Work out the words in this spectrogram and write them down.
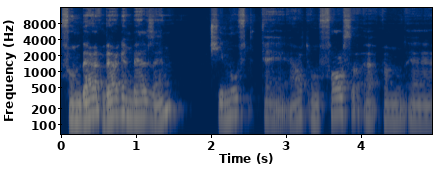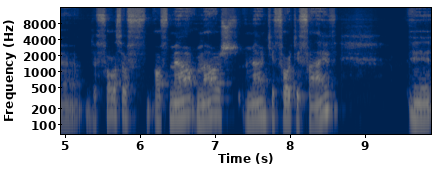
From Ber Bergen-Belsen, she moved uh, out on fourth uh, on uh, the fourth of of Mar March 1945. Uh,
